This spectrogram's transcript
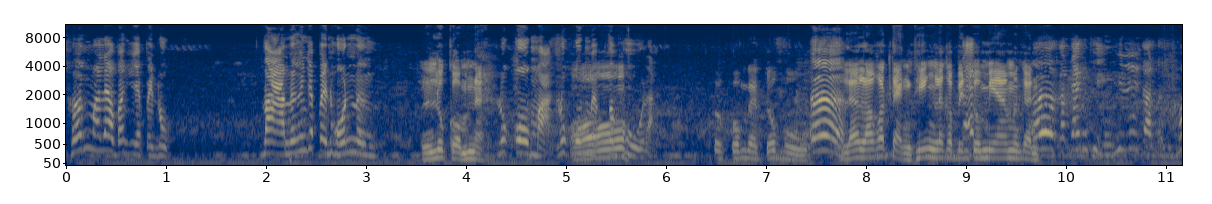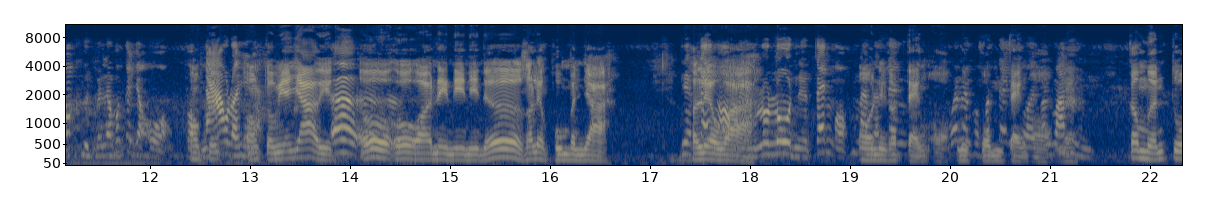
เทิงมาแล้วมันจะเป็นลูกด่าหนึงจะเป็นหนหนึ่งลูกกลมน่ะ ลูกกลมอะลูกกลมแบบอ๋อตัวผู้น่ะ ลูกกลมแบบตัวผู้เออ แล้วเราก็แต่งทิ้งแล้วก็เป็นตัวเมียเหมือนกันเออก็แต่งทิ้งที่นี่กันพอขึ้นไปแล้วมันก็จะออกออกตัวน้าวเลยออกเนี่ยตัวเมียยาวอีกเออเอโอ้อ โอ้อ๋อนี่นี่นี่เด้อเขาเรียกภูมิปัญญานี่ยเขาเรียกว่า แต่งออโลดๆเนี่ยแต่งออกโอ้นี่ก็แต่งออกวันลูนั้กนกลมแต่งออกวันนะหนึ่งก็เหมือนตัว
